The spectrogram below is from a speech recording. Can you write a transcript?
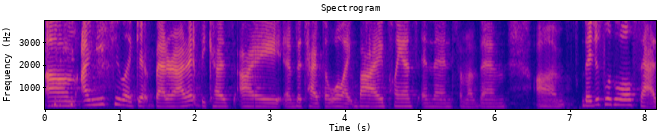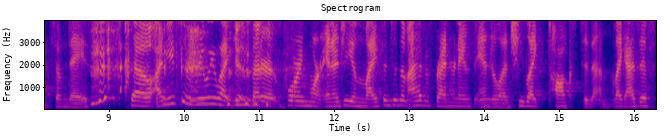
Um, I need to like get better at it because I am the type that will like buy plants and then some of them, um, they just look a little sad some days. so I need to really like get better at pouring more energy and life into them. I have a friend, her name's Angela, and she like talks to them like as if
